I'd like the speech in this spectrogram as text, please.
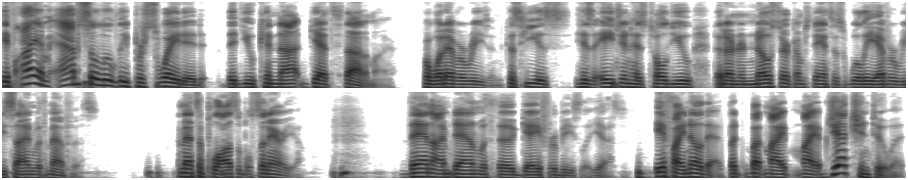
if I am absolutely persuaded that you cannot get Stoudemire for whatever reason, because he is his agent has told you that under no circumstances will he ever resign with Memphis, and that's a plausible scenario, then I'm down with the Gay for Beasley, yes. If I know that. But but my my objection to it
